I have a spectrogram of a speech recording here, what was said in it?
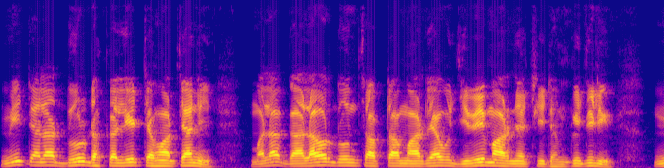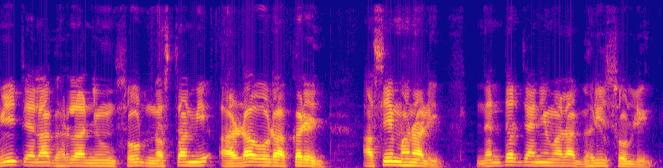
मी त्याला दूर ढकलले तेव्हा त्याने मला गालावर दोन चापटा मारल्या व जिवे मारण्याची धमकी दिली. मी त्याला घरला नेऊन सोड नसता मी आरडाओरडा करेन असे म्हणाले. नंतर त्याने मला घरी सोडले.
